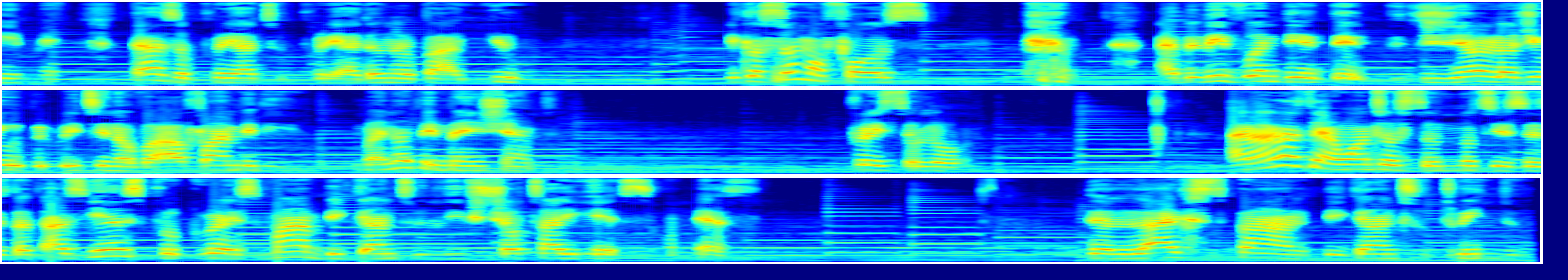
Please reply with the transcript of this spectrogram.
Amen. That's a prayer to pray. I don't know about you. Because some of us, I believe when the, the, the genealogy will be written of our family, might not be mentioned. Praise the Lord. Another thing I want us to notice is that as years progressed, man began to live shorter years on earth. The lifespan began to dwindle.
